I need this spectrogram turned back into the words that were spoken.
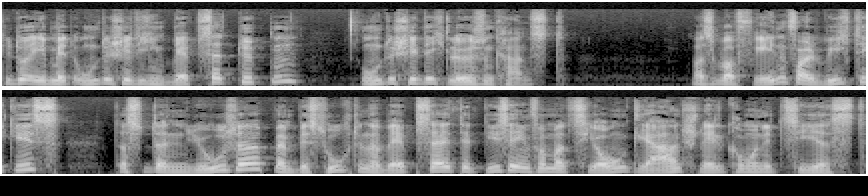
die du eben mit unterschiedlichen Website-Typen unterschiedlich lösen kannst. Was aber auf jeden Fall wichtig ist, dass du deinen User beim Besuch deiner Webseite diese Information klar und schnell kommunizierst.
